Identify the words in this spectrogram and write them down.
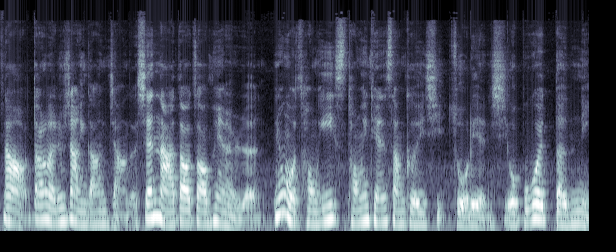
那当然就像你刚刚讲的，先拿到照片的人，因为我同一同一天上课一起做练习，我不会等你。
